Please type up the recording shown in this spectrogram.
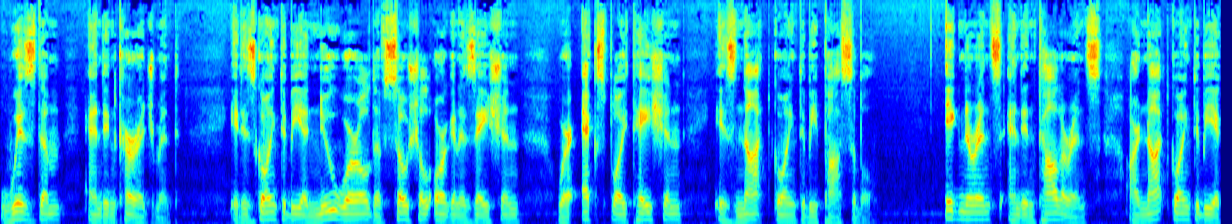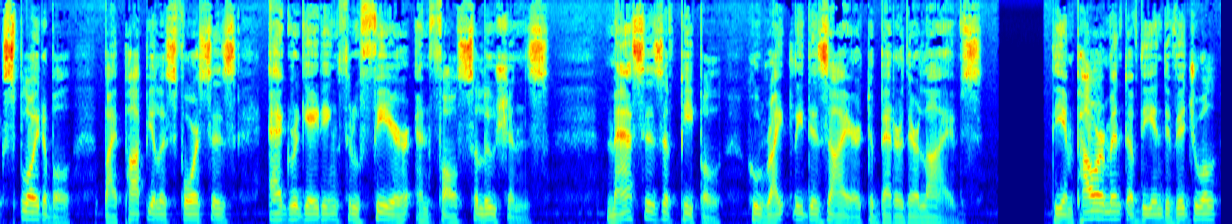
wisdom, and encouragement. It is going to be a new world of social organization where exploitation is not going to be possible. Ignorance and intolerance are not going to be exploitable by populist forces aggregating through fear and false solutions. Masses of people who rightly desire to better their lives. The empowerment of the individual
